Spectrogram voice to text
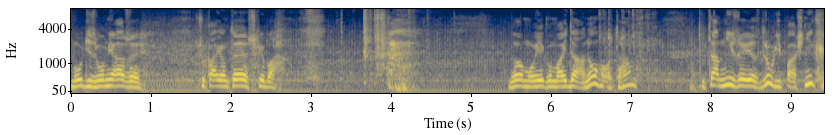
Młodzi złomiarze szukają też chyba do mojego Majdanu, o tam. I tam niżej jest drugi paśnik.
